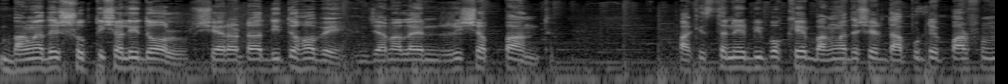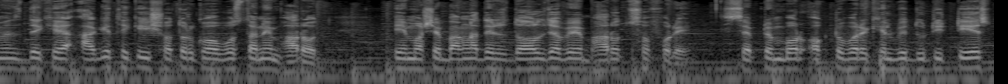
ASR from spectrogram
বাংলাদেশ শক্তিশালী দল সেরাটা দিতে হবে, জানালেন ঋষভ পান্ত পাকিস্তানের বিপক্ষে বাংলাদেশের দাপুটে পারফরমেন্স দেখে আগে থেকেই সতর্ক অবস্থানে ভারত। এ মাসে বাংলাদেশ দল যাবে ভারত সফরে। সেপ্টেম্বর, অক্টোবরে খেলবে দুটি টেস্ট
